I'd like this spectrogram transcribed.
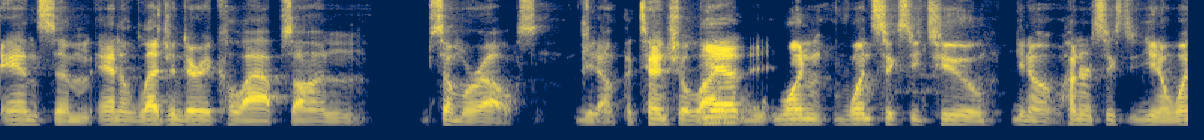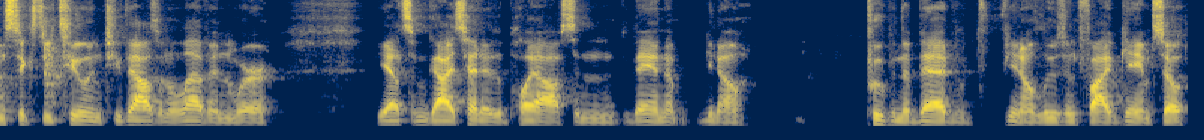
And some and a legendary collapse on somewhere else. You know, potential like yeah. one 162, you know, 160, you know, 162 in 2011, where you had some guys headed to the playoffs and they end up, you know, pooping the bed, you know, losing five games. So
